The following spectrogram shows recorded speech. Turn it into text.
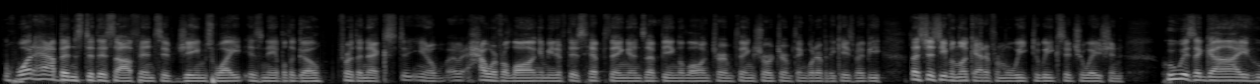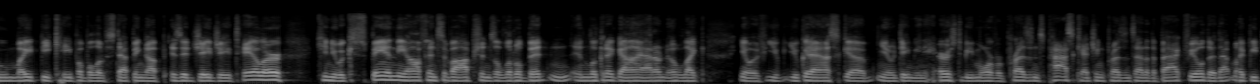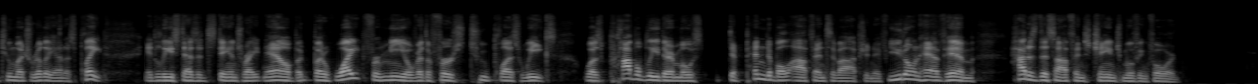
what happens to this offense if James White isn't able to go for the next, you know, however long? I mean, if this hip thing ends up being a long term thing, short term thing, whatever the case may be, let's just even look at it from a week to week situation. Who is a guy who might be capable of stepping up? Is it JJ Taylor? Can you expand the offensive options a little bit and, and look at a guy? I don't know, like, you know, if you, you could ask, uh, you know, Damien Harris to be more of a presence, pass catching presence out of the backfield, or that might be too much really on his plate at least as it stands right now. But but White for me over the first two plus weeks was probably their most dependable offensive option. If you don't have him, how does this offense change moving forward?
